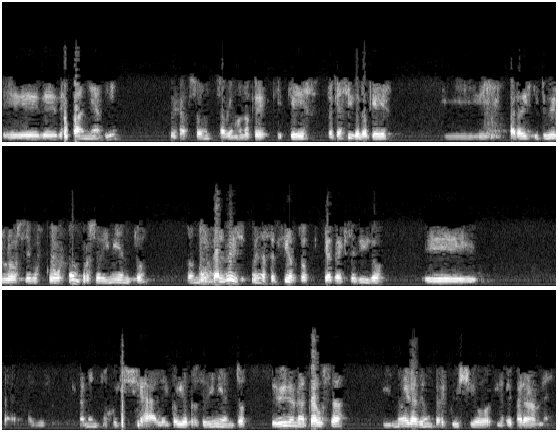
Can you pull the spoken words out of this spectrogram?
eh, de, España. El juez Garzón sabemos lo que, es, lo que ha sido, lo que es. Y para destituirlo se buscó un procedimiento donde tal vez pueda ser cierto que haya excedido eh, el reglamento judicial, el código de procedimiento, pero era una causa y no era de un perjuicio irreparable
